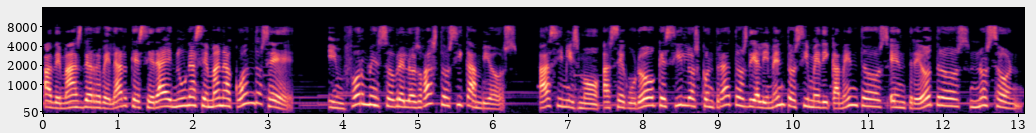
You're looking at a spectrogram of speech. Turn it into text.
Además de revelar que será en una semana cuando se informe sobre los gastos y cambios. Asimismo, aseguró que si los contratos de alimentos y medicamentos, entre otros, no son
